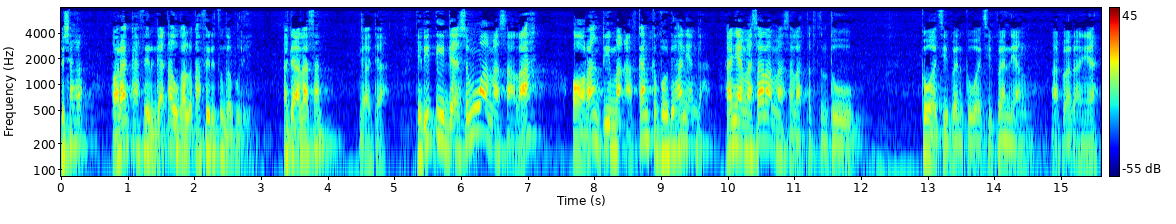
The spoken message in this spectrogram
Dosa enggak? Orang kafir enggak tahu kalau kafir itu enggak boleh. Ada alasan? Enggak ada. Jadi tidak semua masalah orang dimaafkan kebodohannya enggak. Hanya masalah-masalah tertentu. Kewajiban-kewajiban yang apa namanya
